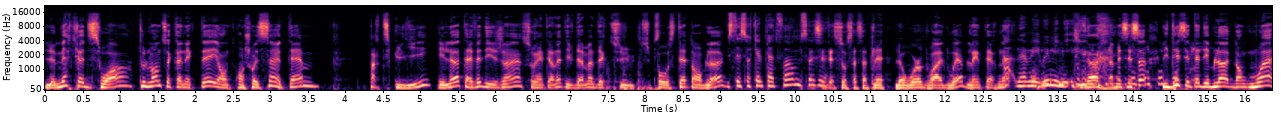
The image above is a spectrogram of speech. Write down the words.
Le mercredi soir, tout le monde se connectait et on, on choisissait un thème particulier. Et là, tu avais des gens sur Internet, évidemment, dès que tu, tu postais ton blog, C'était sur quelle plateforme, ça? ben, c'était sur, ça s'appelait le World Wide Web, l'Internet. Ah, non, mais oui, mais, mais- Non. Non, mais c'est ça. L'idée, c'était des blogs. Donc, moi,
